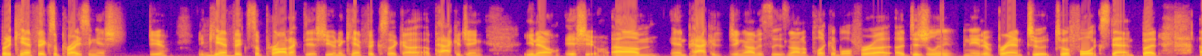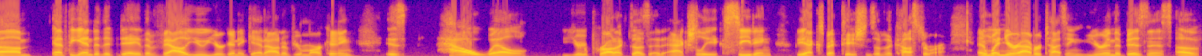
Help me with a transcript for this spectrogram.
but it can't fix a pricing issue. It mm-hmm. can't fix a product issue, and it can't fix like a, a packaging, you know, issue. Um, and packaging obviously is not applicable for a, a digitally native brand to to a full extent. But um, at the end of the day, the value you're going to get out of your marketing is how well your product does at actually exceeding the expectations of the customer. And when you're advertising, you're in the business of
